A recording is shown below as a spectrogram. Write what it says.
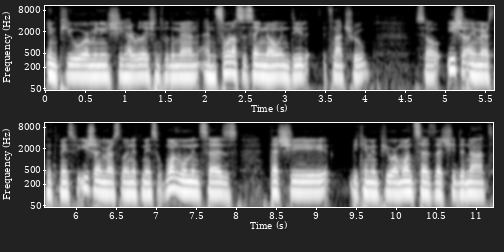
impure, meaning she had relations with a man, and someone else is saying no, indeed, it's not true. So isha omer nitmes ve'isha omer lo nitmes. One woman says that she became impure, and one says that she did not.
